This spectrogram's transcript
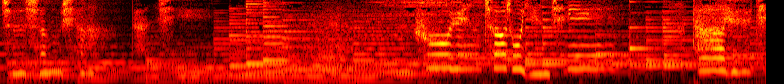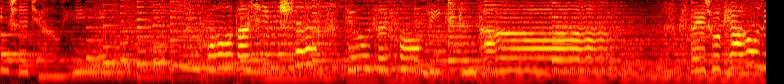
只剩下叹息。如云遮住眼睛。大雨侵蚀脚印我把心事丢在风里任它随处飘零。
